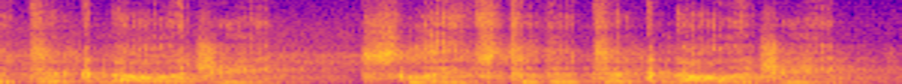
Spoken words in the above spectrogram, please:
the technology, slaves to the technology.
